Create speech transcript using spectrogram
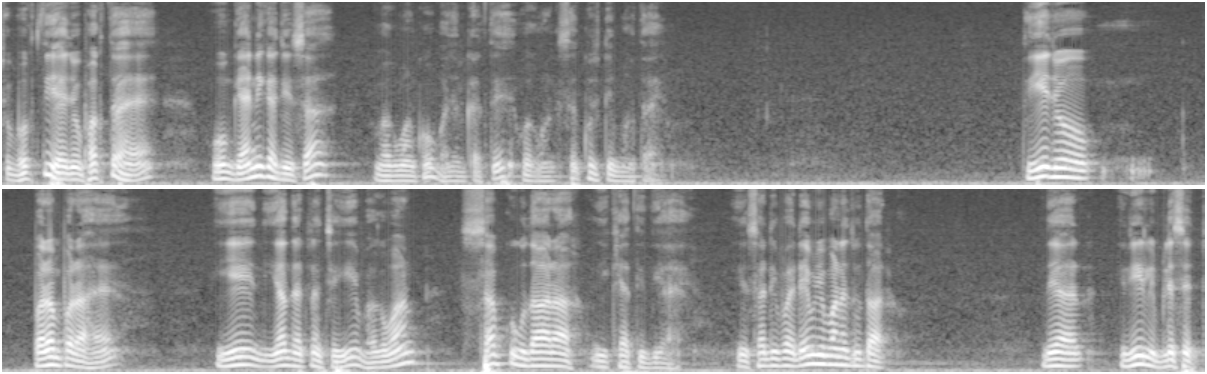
जो भक्ति है, जो भक्त है, वो ज्ञानी का जैसा भगवान को भजन करते हैं, भगवान से कुछ नहीं माँगता है। तो ये जो परंपरा है ये याद रखना चाहिए, भगवान सबको उदारा ये ख्याति दिया है। ये सर्टिफाइड एवरी वन इज़ उदार। दे आर रियली ब्लेसेड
